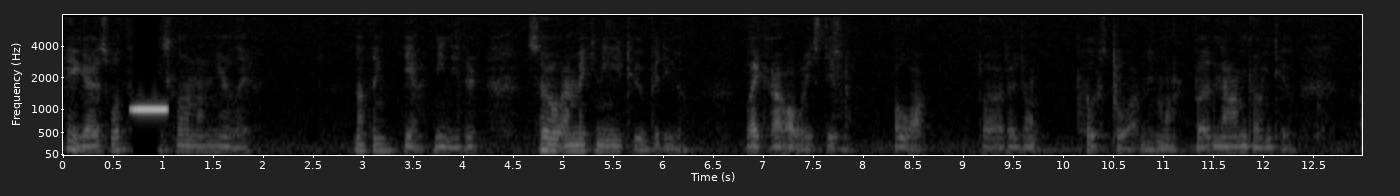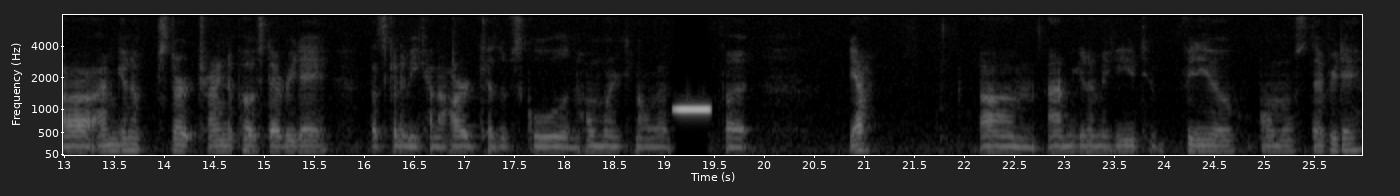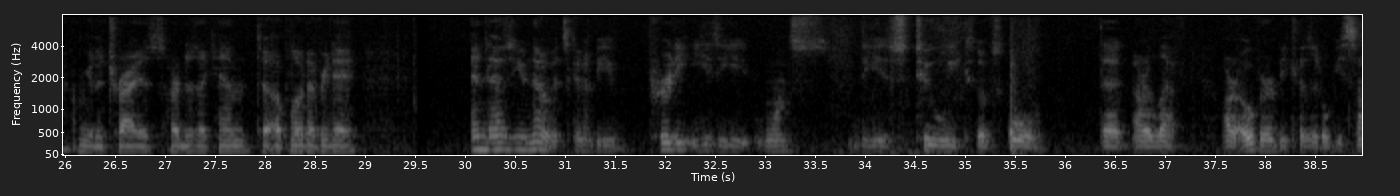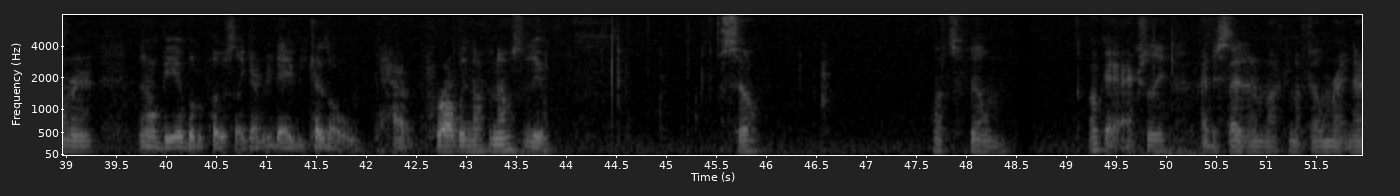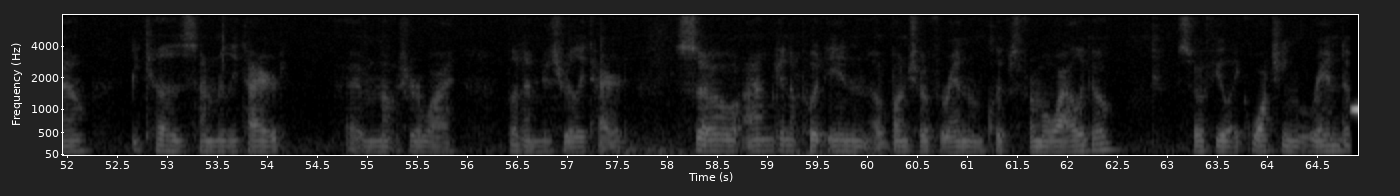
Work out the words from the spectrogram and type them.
Hey guys, what the is going on in your life? Nothing? Yeah, me neither. So, I'm making a YouTube video. Like I always do. A lot. But I don't post a lot anymore. But now I'm going to. Uh, I'm gonna start trying to post every day. That's gonna be kind of hard because of school and homework and all that. But, yeah. Um, I'm gonna make a YouTube video almost every day. I'm gonna try as hard as I can to upload every day. And as you know, it's gonna be pretty easy once these two weeks of school that are left are over because it'll be summer and I'll be able to post like every day because I'll have probably nothing else to do. So, let's film. Okay, actually, I decided I'm not going to film right now because I'm really tired. I'm not sure why, but I'm just really tired. So, I'm going to put in a bunch of random clips from a while ago. So, if you like watching random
